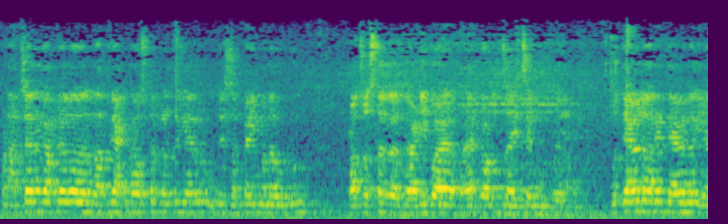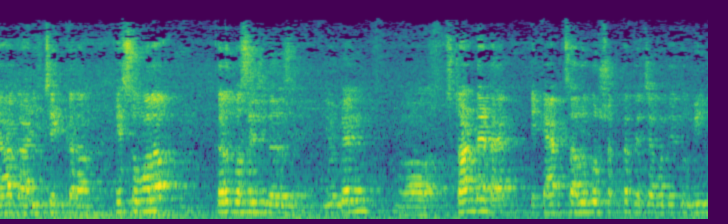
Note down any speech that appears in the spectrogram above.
पण अचानक आपल्याला रात्री अकरा वाजता कळतं की अरे उद्या सकाळी मला उठून पाच वाजता गाडी बाहेर बाहेर काढून जायचं आहे मुंबईला. मग त्यावेळेला अरे त्यावेळेला या गाडी चेक करा. हे तुम्हाला करत बसायची गरज नाही. You can start that app एक ॲप चालू करू शकता. त्याच्यामध्ये तुम्ही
